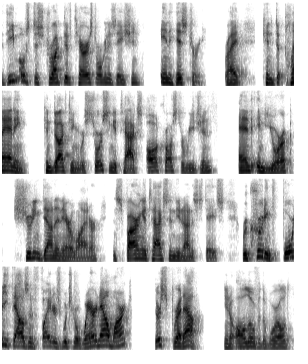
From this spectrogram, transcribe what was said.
the most destructive terrorist organization in history, right? Con- planning, conducting, resourcing attacks all across the region and in Europe, shooting down an airliner, inspiring attacks in the United States, recruiting 40,000 fighters, which are where now, Mark? They're spread out, you know, all over the world.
